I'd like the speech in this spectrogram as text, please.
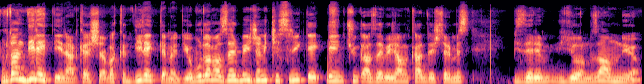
Buradan dil ekleyin arkadaşlar. Bakın dil ekleme diyor. Buradan Azerbaycan'ı kesinlikle ekleyin. Çünkü Azerbaycanlı kardeşlerimiz bizlerin videolarımızı anlıyor.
